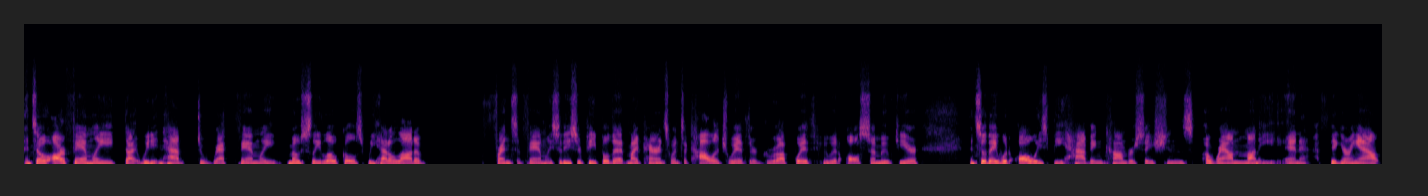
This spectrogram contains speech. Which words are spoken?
And so our family, we didn't have direct family, mostly locals. We had a lot of friends of family. So these are people that my parents went to college with or grew up with who had also moved here. And so they would always be having conversations around money and figuring out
